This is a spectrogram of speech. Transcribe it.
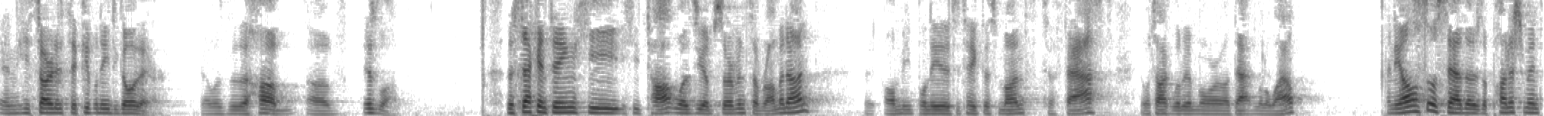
And he started to say people need to go there. That was the hub of Islam. The second thing he, he taught was the observance of Ramadan. That all people needed to take this month to fast And We'll talk a little bit more about that in a little while. And he also said there's a punishment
